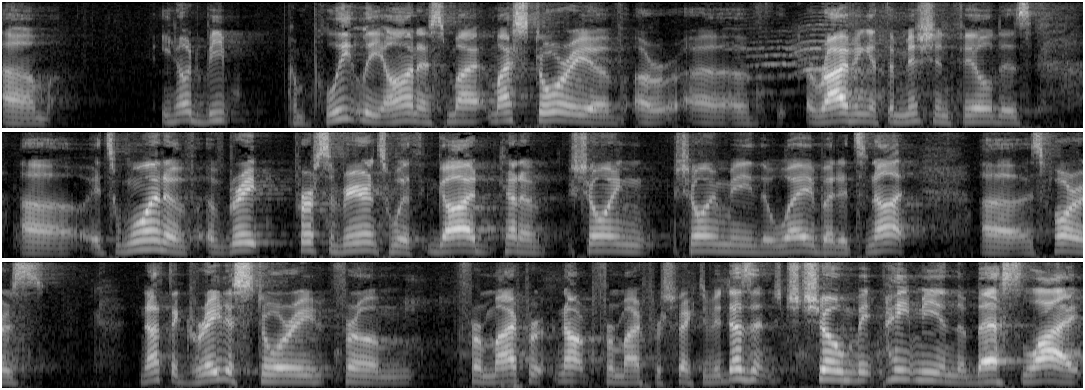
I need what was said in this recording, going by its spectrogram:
um, you know, to be completely honest, my, my story of, uh, of arriving at the mission field is, uh, it's one of, of great perseverance with God kind of showing, showing me the way, but it's not, uh, as far as, not the greatest story from from my not from my perspective. It doesn't show me, paint me in the best light.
